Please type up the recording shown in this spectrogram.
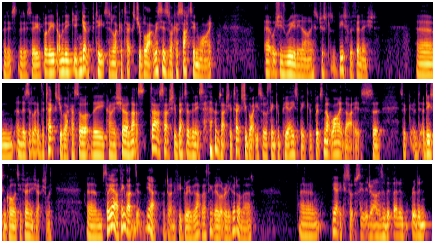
that it's that it's used. But the, I mean, you can get the petites in like a texture black. This is like a satin white, uh, which is really nice, just beautifully finished. Um, and there's like the texture black I saw at the of show, and that's that's actually better than it sounds. Actually, texture black you sort of think of PA speakers, but it's not like that. It's uh, it's a, a, decent quality finish actually. Um, so yeah, I think that yeah, I don't know if you agree with that, but I think they look really good on those. Um, yeah, you can sort of see the driver's a bit better ribbon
